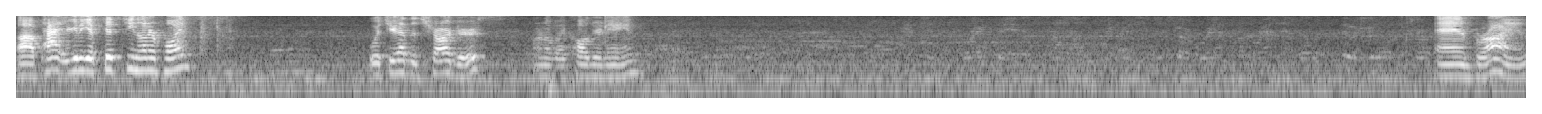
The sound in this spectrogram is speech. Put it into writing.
Uh, Pat, you're going to get 1,500 points, which you had the Chargers. I don't know if I called your name. And Brian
